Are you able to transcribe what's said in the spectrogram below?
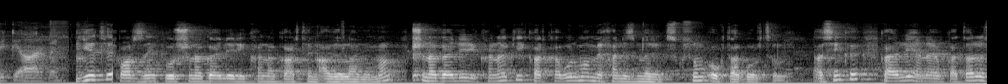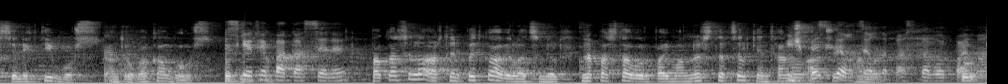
պիտի արվեն եթե ողջենք որ շնագայլերի քանակը արդեն ավելանում է շնագայլերի քանակի կարգավորման մեխանիզմներ են սկսում օգտագործել այսինքն կարելի է նաև կատարել սելեկտիվ որս ընտրողական որս իսկ եթե պակասել է? Պակասել է արդեն պետք է ավելացնել նպաստավոր պայմաններ ստեղծել կենթանու Ինչպես ստեղծել նպաստավոր պայմաններ։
